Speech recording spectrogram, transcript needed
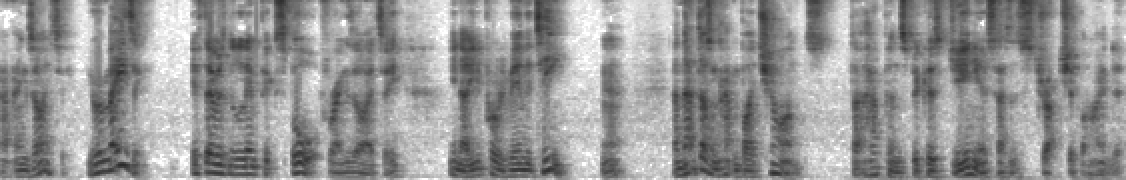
at anxiety. You're amazing. If there was an Olympic sport for anxiety, you know, you'd probably be in the team. Yeah? And that doesn't happen by chance. That happens because genius has a structure behind it.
